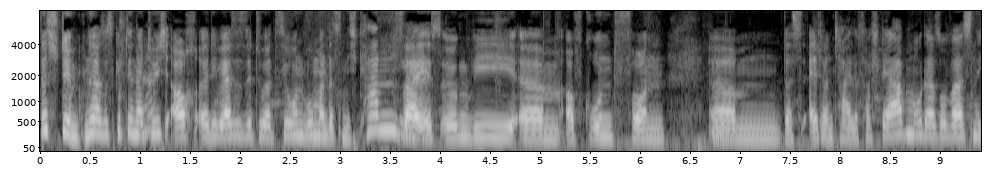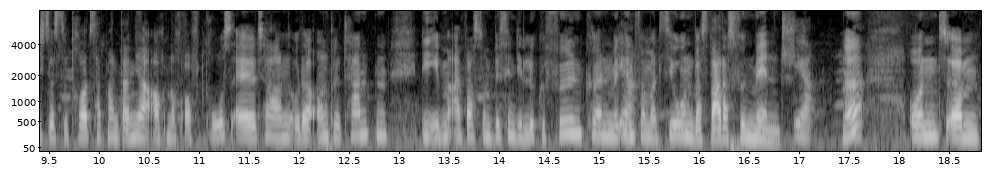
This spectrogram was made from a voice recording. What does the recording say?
Das stimmt. Ne? Also es gibt ja natürlich auch äh, diverse Situationen, wo man das nicht kann, sei Ja. es irgendwie ähm, aufgrund von, ähm, dass Elternteile versterben oder sowas. Nichtsdestotrotz hat man dann ja auch noch oft Großeltern oder Onkel, Tanten, die eben einfach so ein bisschen die Lücke füllen können mit Ja. Informationen, was war das für ein Mensch. Ja. Ne? Und ähm,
